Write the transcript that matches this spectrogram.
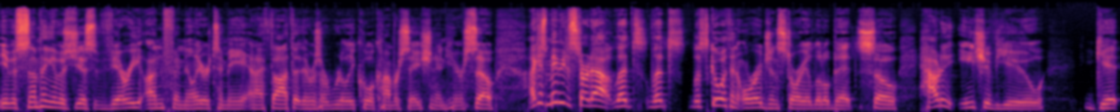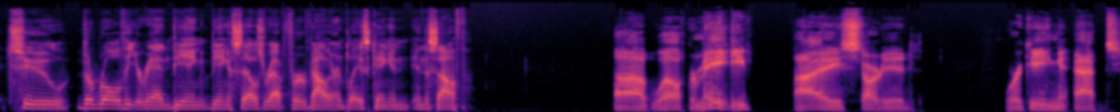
it was something that was just very unfamiliar to me, and I thought that there was a really cool conversation in here. So I guess maybe to start out, let's let's let's go with an origin story a little bit. So how did each of you get to the role that you're in, being being a sales rep for Valor and Blaze King in, in the South? Uh, well, for me, I started working at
